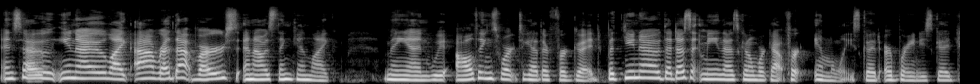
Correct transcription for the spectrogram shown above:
And so, you know, like I read that verse and I was thinking like, man, we all things work together for good. But you know, that doesn't mean that's going to work out for Emily's good or Brandy's good.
